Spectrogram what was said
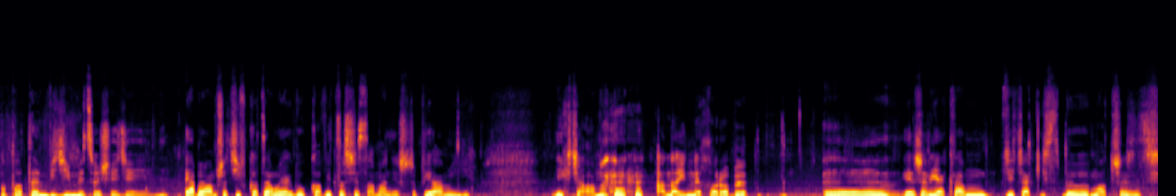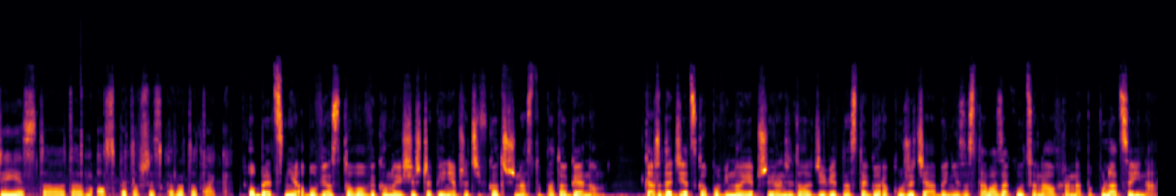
bo potem widzimy, co się dzieje. Nie? Ja byłam przeciwko temu, jak był COVID, to się sama nie szczepiłam i nie chciałam. A na inne choroby? Yy, Jeżeli jak tam dzieciaki były młodsze, że się jest to tam ospę, to wszystko, no to tak. Obecnie obowiązkowo wykonuje się szczepienia przeciwko 13 patogenom. Każde dziecko powinno je przyjąć do 19 roku życia, aby nie została zakłócona ochrona populacyjna.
